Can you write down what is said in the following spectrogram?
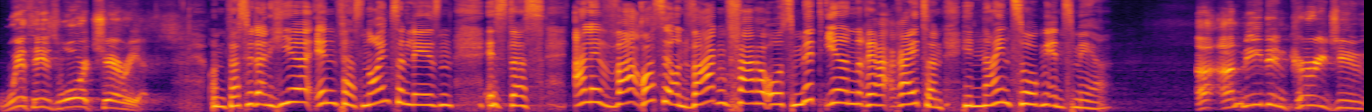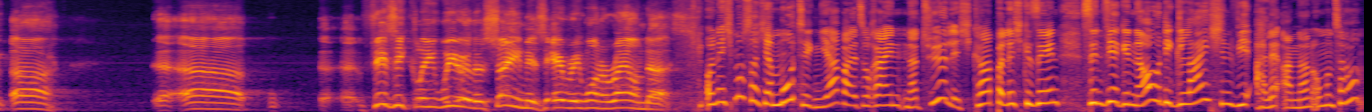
with his war chariots. Und was wir dann hier in Vers 19 lesen, ist, dass alle Rosse und Wagen Pharaos mit ihren Re Reitern hineinzogen ins Meer. I, I need to encourage you. Uh, uh, Und ich muss euch ermutigen, ja, weil so rein natürlich, körperlich gesehen, sind wir genau die gleichen wie alle anderen um uns herum.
